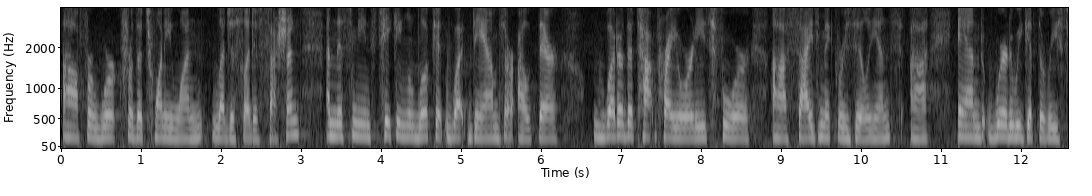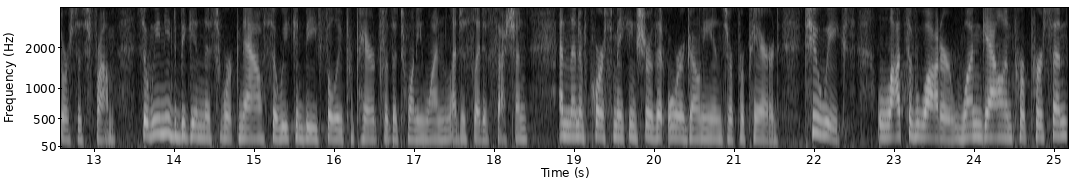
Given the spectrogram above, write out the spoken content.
uh, for work for the 21 legislative session. And this means taking a look at what dams are out there, what are the top priorities for uh, seismic resilience uh, and where do we get the resources from? So we need to begin this work now so we can be fully prepared for the 21 legislative session. And then of course making sure that oregonians are prepared. Two weeks lots of water one gallon per person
